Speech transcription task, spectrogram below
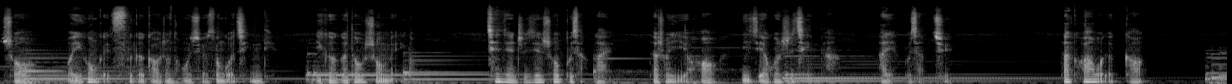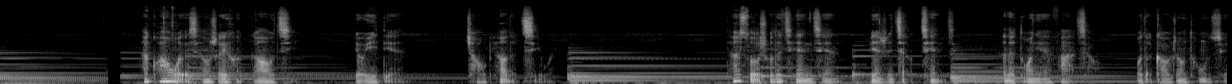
说我一共给四个高中同学送过请帖，一个个都说没空。倩倩直接说不想来，她说以后你结婚时请她，她也不想去。他夸我的高，他夸我的香水很高级，有一点钞票的气味。他所说的倩倩便是蒋倩倩，她的多年发小，我的高中同学。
